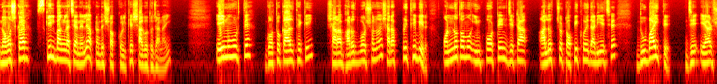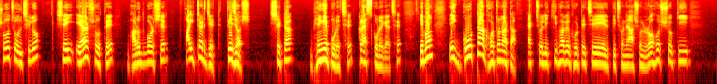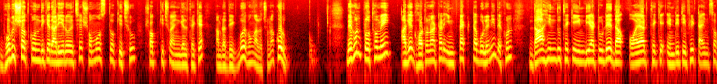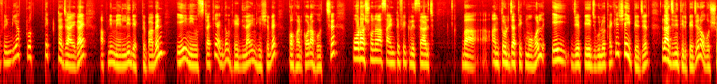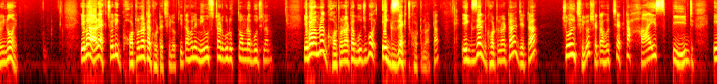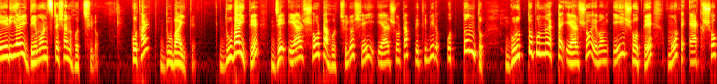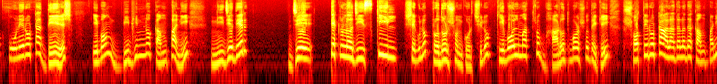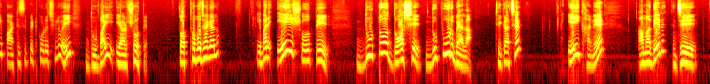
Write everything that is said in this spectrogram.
নমস্কার, স্কিল বাংলা চ্যানেলে আপনাদের সকলকে স্বাগত জানাই। এই মুহূর্তে গতকাল থেকেই সারা ভারতবর্ষ নয়, সারা পৃথিবীর অন্যতম ইম্পর্টেন্ট যেটা আলোচ্য টপিক হয়ে দাঁড়িয়েছে, দুবাইতে যে এয়ার শো চলছিল, সেই এয়ার শোতে ভারতবর্ষের ফাইটার জেট তেজস, সেটা ভেঙে পড়েছে ক্র্যাশ করে গেছে এবং এই গোটা ঘটনাটা অ্যাকচুয়ালি কীভাবে ঘটেছে, এর পিছনে আসল রহস্য কি ভবিষ্যৎ কোন দিকে দাঁড়িয়ে রয়েছে, সমস্ত কিছু সব কিছু অ্যাঙ্গেল থেকে আমরা দেখব এবং আলোচনা করব। দেখুন, প্রথমেই আগে ঘটনাটার ইম্প্যাক্টটা বলে নিই। দেখুন, দা হিন্দু থেকে ইন্ডিয়া টুডে দ্য ওয়ার থেকে এনডিটিভি, টাইমস অফ ইন্ডিয়া প্রত্যেকটা জায়গায় আপনি মেনলি দেখতে পাবেন, এই নিউজটাকে একদম হেডলাইন হিসেবে কভার করা হচ্ছে। পড়াশোনা সায়েন্টিফিক রিসার্চ বা আন্তর্জাতিক মহল, এই যে পেজগুলো থাকে, সেই পেজের, রাজনীতির পেজের অবশ্যই নয়। এবার অ্যাকচুয়ালি ঘটনাটা ঘটেছিল কি? তাহলে নিউজটার গুরুত্ব আমরা বুঝলাম। এবার আমরা ঘটনাটা বুঝব এক্স্যাক্ট ঘটনাটা। এক্স্যাক্ট ঘটনাটা যেটা চলছিল সেটা হচ্ছে একটা হাই স্পিড এরিয়াল ডেমনস্ট্রেশন হচ্ছিল। কোথায়? দুবাইতে। দুবাইতে যে এয়ার শোটা হচ্ছিল, সেই এয়ার শোটা পৃথিবীর অত্যন্ত গুরুত্বপূর্ণ একটা এয়ার শো এবং এই শোতে মোট একশো পনেরোটা দেশ এবং বিভিন্ন কোম্পানি নিজেদের যে টেকনোলজি স্কিল সেগুলো প্রদর্শন করছিল। কেবলমাত্র ভারতবর্ষ থেকেই সতেরোটা আলাদা আলাদা কোম্পানি পার্টিসিপেট করেছিল এই দুবাই এয়ার শোতে তথ্য বোঝা গেল? এবার এই শোতে দুটো দশে দুপুর বেলা, ঠিক আছে? এইখানে আমাদের যে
